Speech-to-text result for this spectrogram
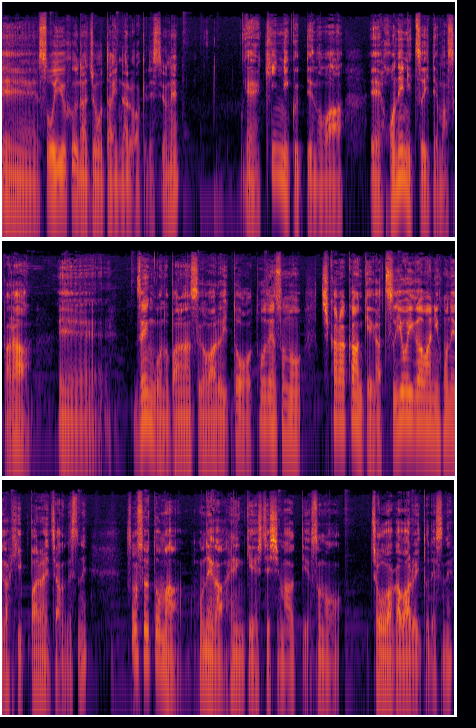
えー、そういう風な状態になるわけですよね。え筋肉っていうのは、え骨についてますから、え前後のバランスが悪いと当然その力関係が強い側に骨が引っ張られちゃうんですね。そうするとまあ骨が変形してしまうっていうその調和が悪いとですね、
